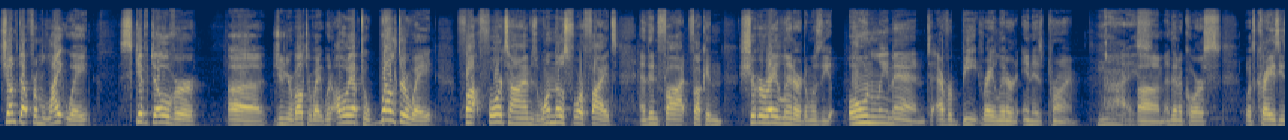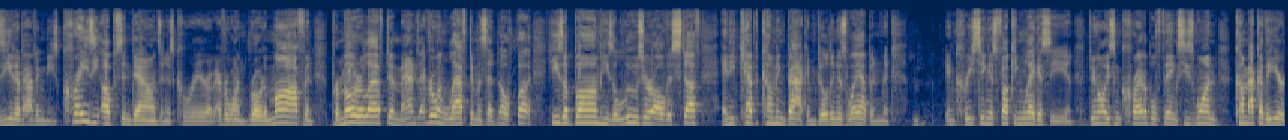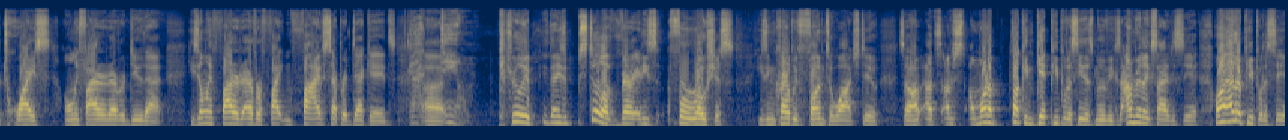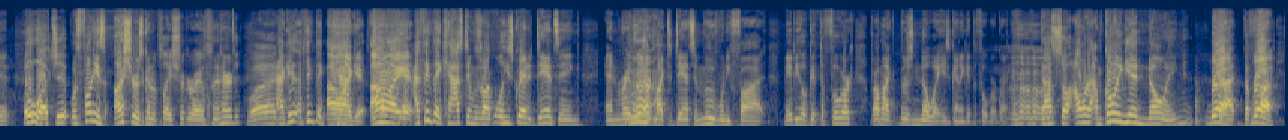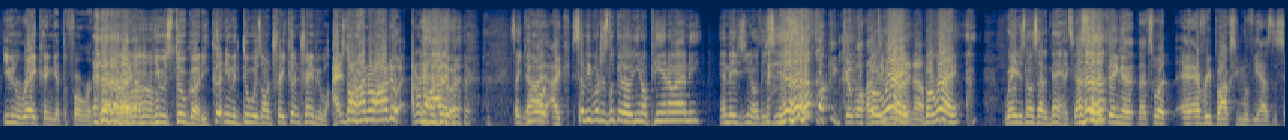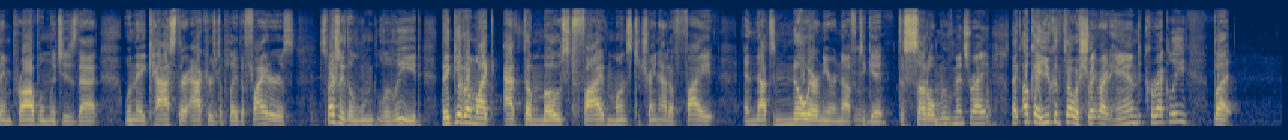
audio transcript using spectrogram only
jumped up from lightweight, skipped over uh, junior welterweight, went all the way up to welterweight, fought four times, won those four fights, and then fought fucking Sugar Ray Leonard and was the only man to ever beat Ray Leonard in his prime. Nice. Um, and then, of course, what's crazy is he ended up having these crazy ups and downs in his career. Of everyone wrote him off, and promoter left him, man. Everyone left him and said, "No, fuck, he's a bum, he's a loser, all this stuff." And he kept coming back and building his way up and like, increasing his fucking legacy and doing all these incredible things. He's won comeback of the year twice. Only fighter to ever do that. He's the only fighter to ever fight in five separate decades. God Uh, damn. truly then he's still a very and he's ferocious he's incredibly fun to watch too so i'm, I'm- just i want to fucking get people to see this movie because i'm really excited to see it i want other people to see it I'll watch it. what's funny is usher is going to play sugar ray leonard What? i, guess, I think they I don't ca- like it. I don't like it. i think they cast him because they're like well he's great at dancing and ray leonard liked to dance and move when he fought maybe he'll get the footwork but i'm like there's no way he's going to get the footwork right that's so i want to i'm going in knowing that the Bruh, fi- even Ray couldn't get the footwork right. right? he was too good. He couldn't even do his own trade. He couldn't train people. I just don't know how to do it. I don't know how to do it. It's like Yeah, you know, I- I- some people just look at a you know piano Andy and they just, you know they see. fucking good one but Ray, right now. but Ray, Ray just knows how to dance. That's the thing. Uh, that's what every boxing movie has the same problem, which is that when they cast their actors to play the fighters, especially the, the lead, they give them like at the most five months to train how to fight, and that's nowhere near enough to get the subtle movements right. Like, okay, you can throw a straight right hand correctly, but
